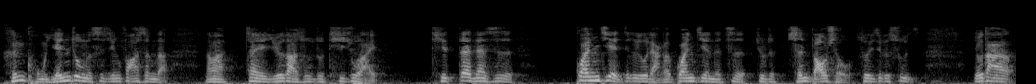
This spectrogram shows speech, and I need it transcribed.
很恐严重的事情发生的。那么在犹大书就提出来，提但但是关键这个有两个关键的字，就是神保守。所以这个书犹大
